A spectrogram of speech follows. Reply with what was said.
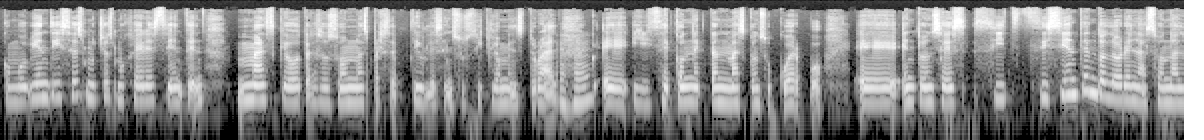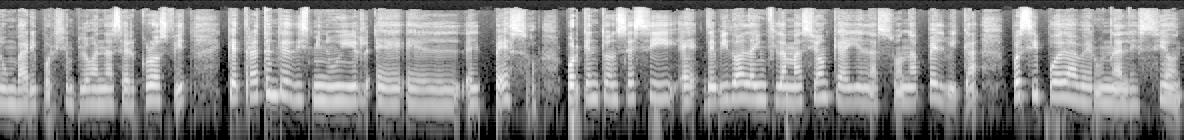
Como bien dices, muchas mujeres sienten más que otras o son más perceptibles en su ciclo menstrual eh, y se conectan más con su cuerpo. Eh, entonces, si, si sienten dolor en la zona lumbar y, por ejemplo, van a hacer CrossFit, que traten de disminuir eh, el, el peso, porque entonces sí, eh, debido a la inflamación que hay en la zona pélvica, pues sí puede haber una lesión.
